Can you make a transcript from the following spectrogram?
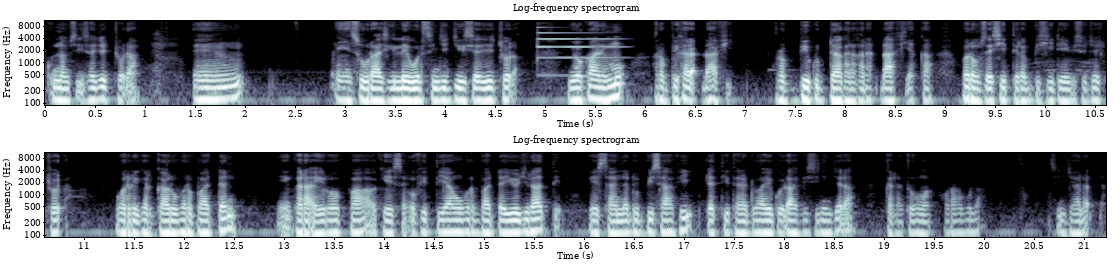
qunnamsiisa jechuudha. Suuraa isiillee wal sin jijjiirsiisa jechuudha. Yookaan immoo rabbi kadhadhaafi rabbii guddaa kana kadhadhaafi akka barumsa isiitti rabbi isii deebisu jechuudha. Warri gargaaruu barbaadan gara Awurooppaa keessan ofitti yaamuu barbaadan yoo jiraatte keessaan na dubbisaa fi mucattii tana du'aa godhaafi isiniin jedha galatooma horaa bulaa isin jaaladha.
